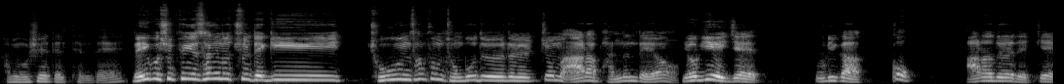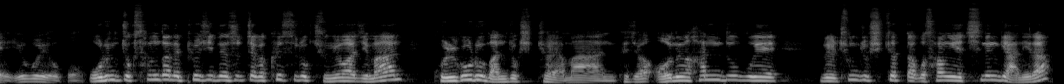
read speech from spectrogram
감이 오셔야 될 텐데. 네이버 쇼핑에서 상위 노출되기 좋은 상품 정보들을 좀 알아봤는데요. 여기에 이제 우리가 꼭 알아둬야 될 게 요거 요거. 오른쪽 상단에 표시된 숫자가 클수록 중요하지만 골고루 만족시켜야만 그죠? 어느 한두 개를 충족시켰다고 상위에 치는 게 아니라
